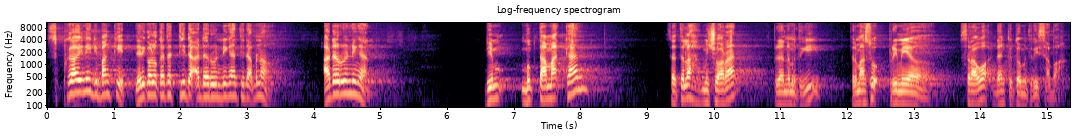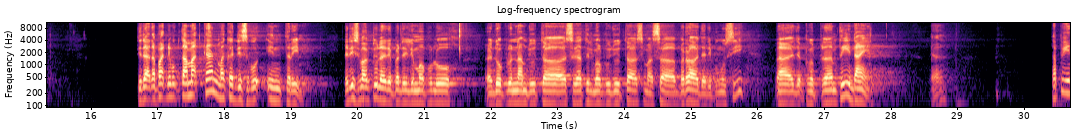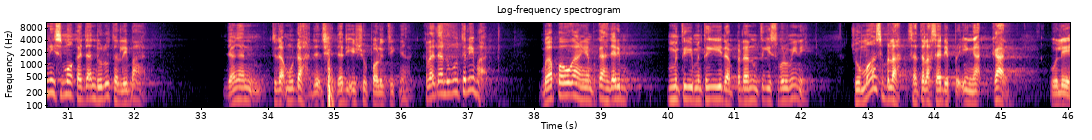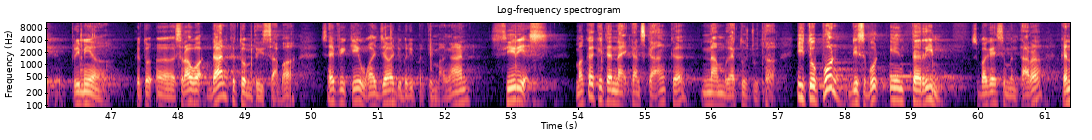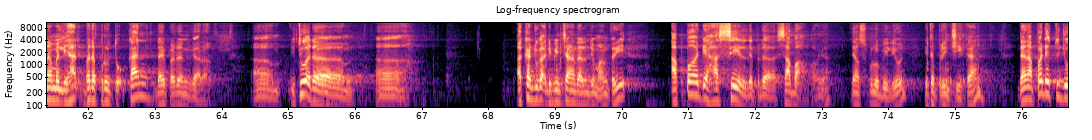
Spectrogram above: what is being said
Perkara ini dibangkit. Jadi kalau kata tidak ada rundingan, tidak benar. Ada rundingan. Dimuktamadkan setelah mesyuarat Perdana Menteri termasuk Premier Sarawak dan Ketua Menteri Sabah. Tidak dapat dimuktamadkan maka disebut interim. Jadi sebab itulah daripada 50 eh, 26 juta 150 juta semasa Bera jadi pengusi uh, Perdana Menteri naik. Ya. Tapi ini semua kerajaan dulu terlibat. Jangan tidak mudah jadi, isu politiknya. Kerajaan dulu terlibat. Berapa orang yang bekas jadi menteri-menteri dan perdana menteri sebelum ini? Cuma sebelah setelah saya diperingatkan oleh Premier Ketua, uh, Sarawak dan Ketua Menteri Sabah, saya fikir wajar diberi pertimbangan serius. Maka kita naikkan sekarang ke 600 juta. Itu pun disebut interim sebagai sementara kerana melihat pada peruntukan daripada negara. Um, itu ada uh, akan juga dibincang dalam Jemaah Menteri apa dia hasil daripada Sabah umpamanya, yang 10 bilion kita perincikan dan apa dia 17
